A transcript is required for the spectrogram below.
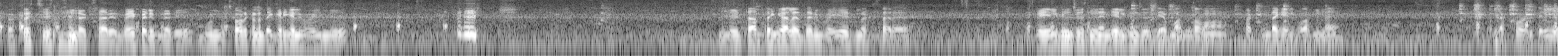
ఒక్కొక్క చూసిందండి ఒకసారి భయపడింది అది. ముందు చూడకుండా దగ్గరికి వెళ్ళిపోయింది. ఏంటి అర్థం కాలేదు దానికి భయం వేసింది ఒకసారి. ఎలుకని చూసిందండి ఎలుకని చూసి మొత్తం పట్టుకుంటాకి వెళ్ళిపోతుంది. ఇలా కోడి తిరిగే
